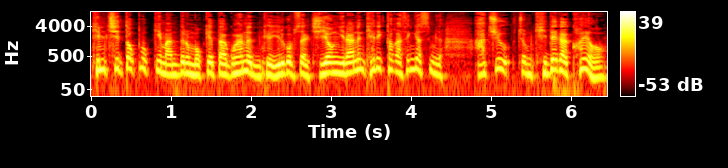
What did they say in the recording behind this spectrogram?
김치 떡볶이 만들어 먹겠다고 하는 그 7살 지영이라는 캐릭터가 생겼습니다. 아주 좀 기대가 커요.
